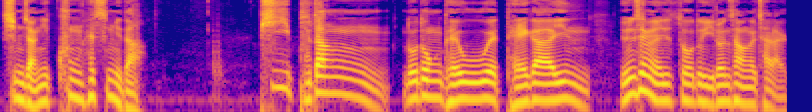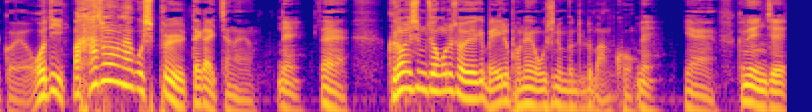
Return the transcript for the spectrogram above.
심장이 쿵 했습니다. 피부당 노동 대우의 대가인 윤세민 에디터도 이런 상황을 잘 알 거예요. 어디 막 하소연하고 싶을 때가 있잖아요. 네. 네. 그런 심정으로 저희에게 메일을 보내오시는 분들도 많고. 네. 예. 근데 이제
